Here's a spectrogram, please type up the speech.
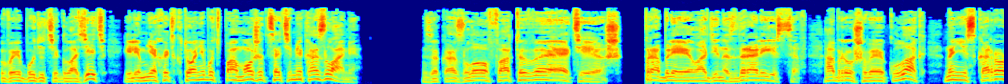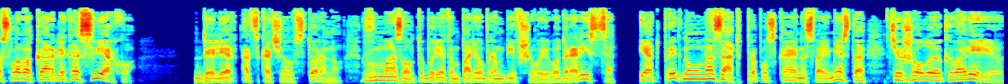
Вы будете глазеть, или мне хоть кто-нибудь поможет с этими козлами?» «За козлов ответишь!» — проблеял один из даролистцев, обрушивая кулак на низкорослого карлика сверху. Делер отскочил в сторону, вмазал табуретом по ребрам бившего его дролистца и отпрыгнул назад, пропуская на свое место тяжелую кавалерию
